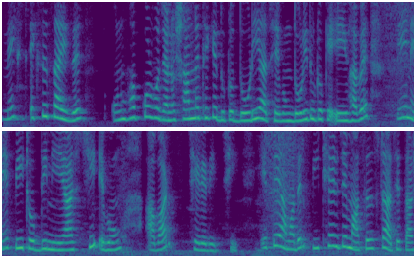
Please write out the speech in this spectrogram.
নেক্সট এক্সারসাইজে অনুভব করব যেন সামনে থেকে দুটো দড়ি আছে এবং দড়ি দুটোকে এইভাবে টেনে পিঠ অবধি নিয়ে আসছি এবং আবার ছেড়ে দিচ্ছি। এতে আমাদের পিঠের যে মাসেলসটা আছে তার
